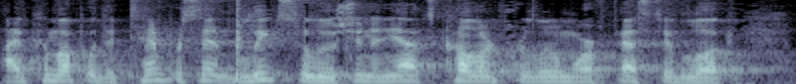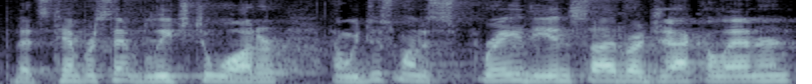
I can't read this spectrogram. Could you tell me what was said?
I've come up with a 10% bleach solution, and yeah, it's colored for a little more festive look, but that's 10% bleach to water, and we just want to spray the inside of our jack-o'-lantern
